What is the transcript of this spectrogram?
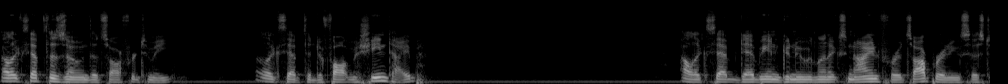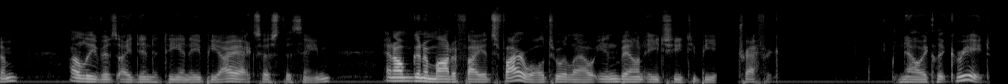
I'll accept the zone that's offered to me. I'll accept the default machine type. I'll accept Debian GNU Linux 9 for its operating system. I'll leave its identity and API access the same, and I'm going to modify its firewall to allow inbound HTTP traffic. Now I click Create.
